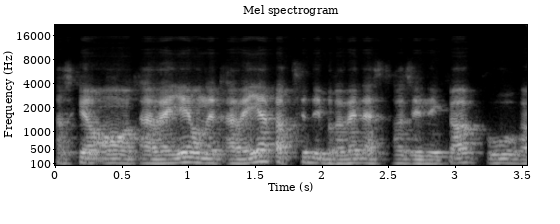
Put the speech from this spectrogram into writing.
parce qu'on travaillait, on a travaillé à partir des brevets d'AstraZeneca pour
